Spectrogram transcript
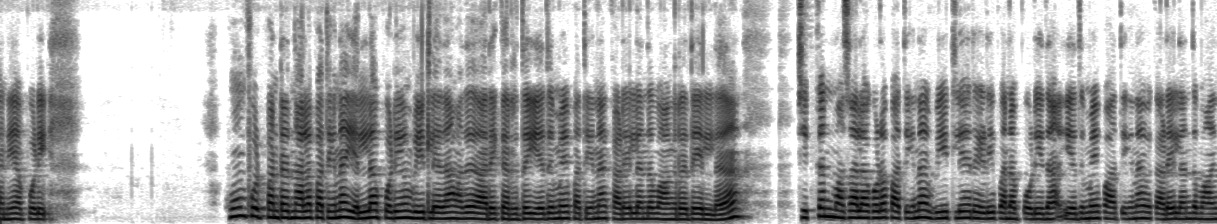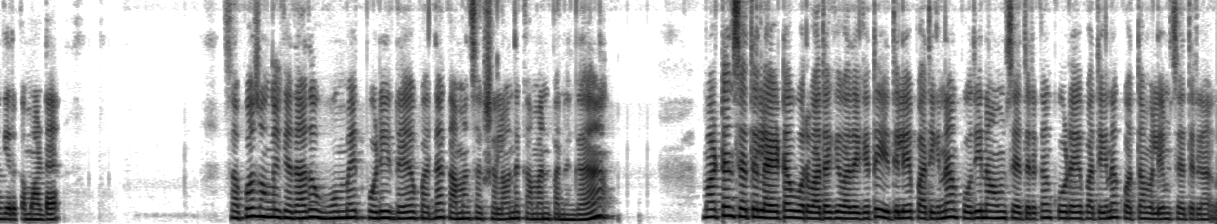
தனியா பொடி. ஹோம் ஃபுட் பண்ணுறதுனால பார்த்தீங்கன்னா எல்லா பொடியும் வீட்டில் தான் வந்து அரைக்கிறது. எதுவுமே பார்த்தீங்கன்னா கடையிலேருந்து வாங்குறதே இல்லை. சிக்கன் மசாலா கூட பார்த்தீங்கன்னா வீட்டிலேயே ரெடி பண்ண பொடி தான். எதுவுமே பார்த்தீங்கன்னா கடையிலேருந்து வாங்கியிருக்க மாட்டேன். சப்போஸ் உங்களுக்கு ஏதாவது ஹோம்மேட் பொடி தேவைப்பட்டால் கமெண்ட் செக்ஷனில் வந்து கமெண்ட் பண்ணுங்கள் மட்டன் சேர்த்து லைட்டாக ஒரு வதக்கி வதக்கிட்டு இதுலேயே பார்த்தீங்கன்னா புதினாவும் சேர்த்துருக்கேன். கூடவே பார்த்தீங்கன்னா கொத்தமல்லியும் சேர்த்துருக்கேன்.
